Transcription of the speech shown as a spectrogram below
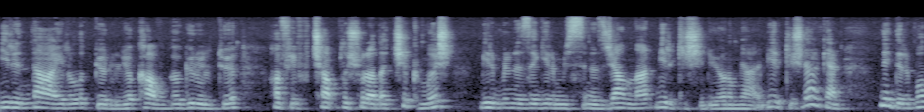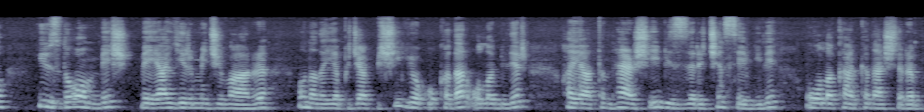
Birinde ayrılık görülüyor kavga gürültü hafif çaplı şurada çıkmış. Birbirinize girmişsiniz canlar. Bir kişi diyorum yani. Bir kişi derken nedir bu? %15 veya 20 civarı. Ona da yapacak bir şey yok. O kadar olabilir. Hayatın her şeyi bizler için sevgili oğlak arkadaşlarım.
